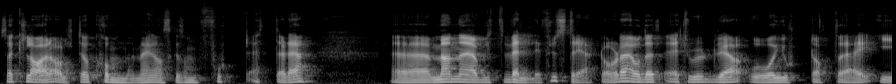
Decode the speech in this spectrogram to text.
Så jeg klarer alltid å komme med ganske sånn fort etter det. Eh, Men jeg har blitt veldig frustrert over det, og det, jeg tror det har òg gjort at jeg i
